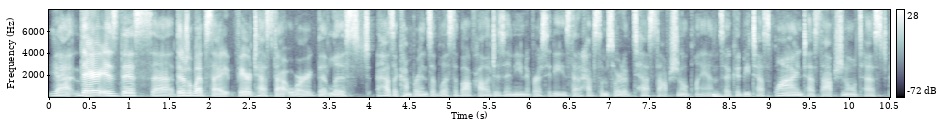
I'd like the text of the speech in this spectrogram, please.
Yeah, there is this. Uh, there's a website, fairtest.org, that lists has a comprehensive list of all colleges and universities that have some sort of test optional plan. So it could be test blind, test optional, test,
